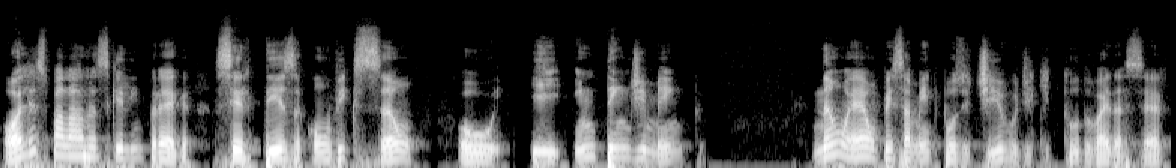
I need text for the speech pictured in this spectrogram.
olha as palavras que ele emprega: certeza, convicção ou e entendimento. Não é um pensamento positivo de que tudo vai dar certo.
